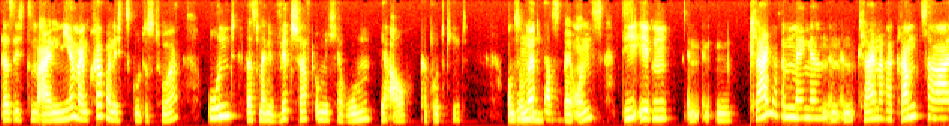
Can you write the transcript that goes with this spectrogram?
dass ich zum einen mir, meinem Körper nichts Gutes tue und dass meine Wirtschaft um mich herum ja auch kaputt geht. Und somit mhm. gab es bei uns, die eben in, in, in kleineren Mengen, in, in, kleinerer Grammzahl,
